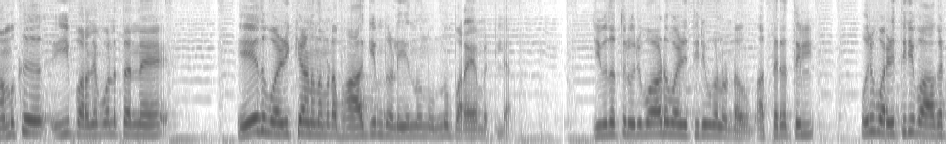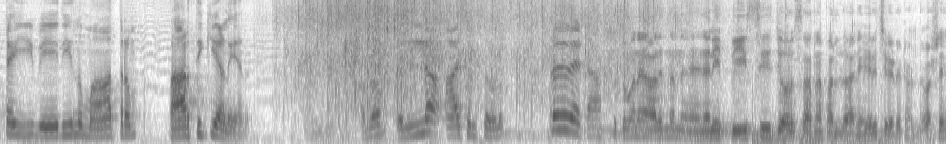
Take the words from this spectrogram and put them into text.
നമുക്ക് ഈ പറഞ്ഞ പോലെ തന്നെ ഏത് വഴിക്കാണ് നമ്മുടെ ഭാഗ്യം തെളിയുന്നതെന്നൊന്നും പറയാൻ പറ്റില്ല. ജീവിതത്തിൽ ഒരുപാട് വഴിത്തിരിവുകളുണ്ടാകും അത്തരത്തിൽ ഒരു വഴിത്തിരിവാകട്ടെ ഈ വേദിയിൽ നിന്ന് മാത്രം പ്രാർത്ഥിക്കുകയാണ് ഞാൻ. അപ്പം എല്ലാ ആശംസകളും. ചുറ്റുമനെ ആദ്യം തന്നെ ഞാൻ ഈ പി സി ജോർജ് സാറിനെ പല്ലു അനുകരിച്ച് കേട്ടിട്ടുണ്ട്. പക്ഷേ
